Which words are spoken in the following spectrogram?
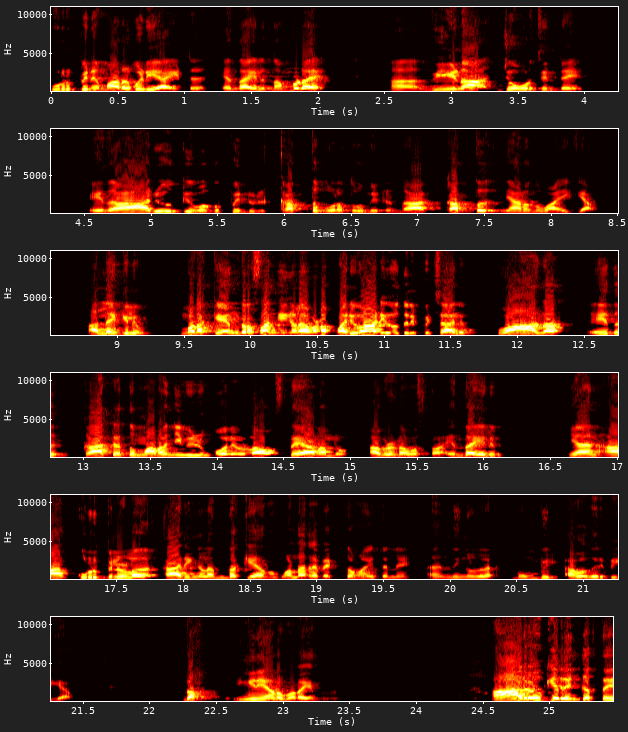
കുറിപ്പിന് മറുപടിയായിട്ട് എന്തായാലും നമ്മുടെ വീണ ജോർജിന്റെ ഏത് ആരോഗ്യ വകുപ്പിന്റെ ഒരു കത്ത് പുറത്തു വന്നിട്ടുണ്ട്. ആ കത്ത് ഞാനൊന്ന് വായിക്കാം. അല്ലെങ്കിലും നമ്മുടെ കേന്ദ്ര സംഘികൾ എവിടെ പരിപാടി അവതരിപ്പിച്ചാലും വാഴ ഏത് കാറ്റത്ത് മറഞ്ഞു വീഴും പോലെയുള്ള അവസ്ഥയാണല്ലോ അവരുടെ അവസ്ഥ. എന്തായാലും ഞാൻ ആ കുറിപ്പിലുള്ള കാര്യങ്ങൾ എന്തൊക്കെയാണെന്ന് വളരെ വ്യക്തമായി തന്നെ നിങ്ങളുടെ മുമ്പിൽ അവതരിപ്പിക്കാം. ദാ ഇങ്ങനെയാണ് പറയുന്നത്. ആരോഗ്യ രംഗത്തെ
